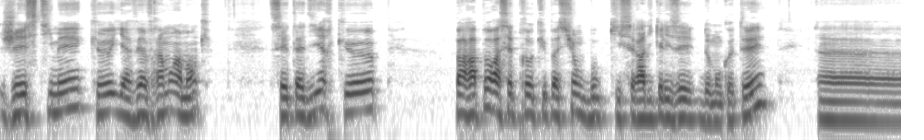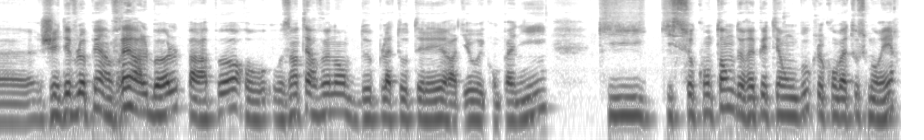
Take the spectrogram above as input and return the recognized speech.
j'ai estimé qu'il y avait vraiment un manque. C'est-à-dire que par rapport à cette préoccupation qui s'est radicalisée de mon côté, euh, j'ai développé un vrai ras-le-bol par rapport aux, intervenants de plateaux télé, radio et compagnie qui, qui se contentent de répéter en boucle qu'on va tous mourir.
